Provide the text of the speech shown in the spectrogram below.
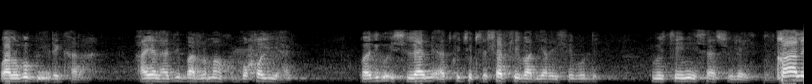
waa lagu biiri karaa. Maxaa yeele haddii baarlamaanku boqol yahay oo adigoo islaami aada ku jirto sharkii baad yaraysay buudhi qaala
